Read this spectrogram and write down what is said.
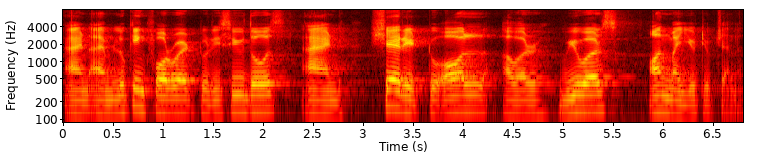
and I am looking forward to receive those and share it to all our viewers on my YouTube channel.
